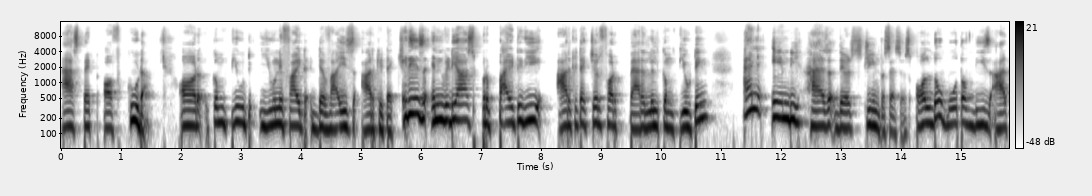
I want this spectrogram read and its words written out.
aspect of CUDA or Compute Unified Device Architecture. It is NVIDIA's proprietary architecture for parallel computing and AMD has their stream processors. Although both of these are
